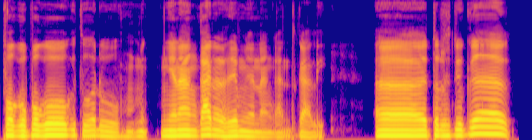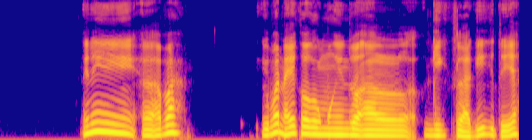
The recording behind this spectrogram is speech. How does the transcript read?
pogo-pogo gitu, aduh men- menyenangkan, rasanya menyenangkan sekali. Eh terus juga ini eh, apa? Gimana ya kalau ngomongin soal gigs lagi gitu ya?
